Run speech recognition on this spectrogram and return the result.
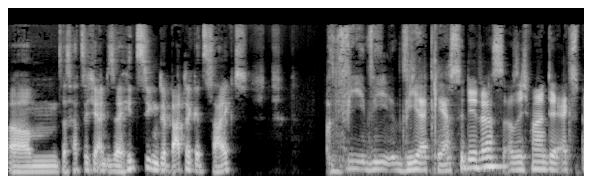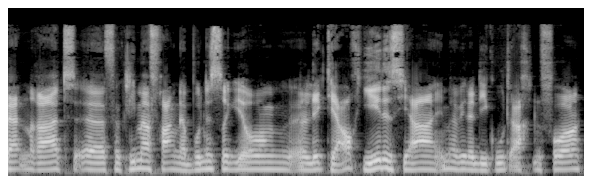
Ähm, das hat sich an dieser hitzigen Debatte gezeigt. Wie, wie, wie erklärst du dir das? Also ich meine, der Expertenrat äh, für Klimafragen der Bundesregierung äh, legt ja auch jedes Jahr immer wieder die Gutachten vor,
